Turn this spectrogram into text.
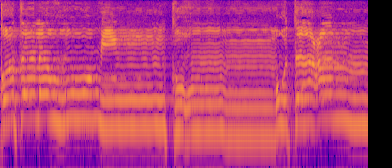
قتله منكم متعمدا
